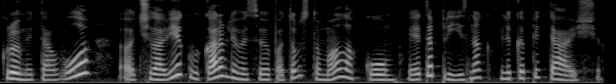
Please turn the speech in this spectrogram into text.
Кроме того, а, человек выкармливает свое потомство молоком. Это признак млекопитающих.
